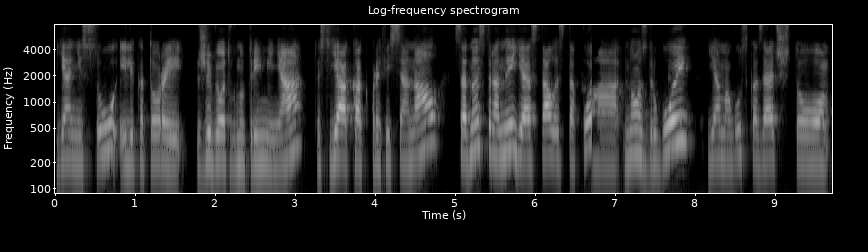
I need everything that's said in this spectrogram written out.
я несу или который живет внутри меня. То есть я как профессионал, с одной стороны, я осталась такой, а, но с другой я могу сказать, что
